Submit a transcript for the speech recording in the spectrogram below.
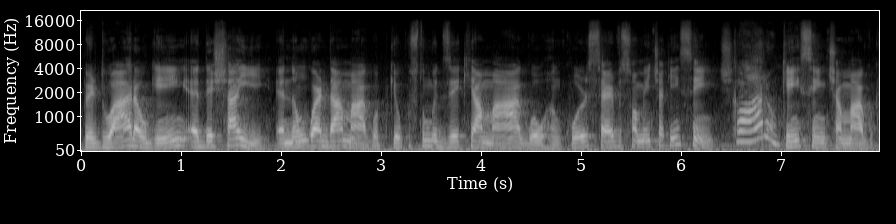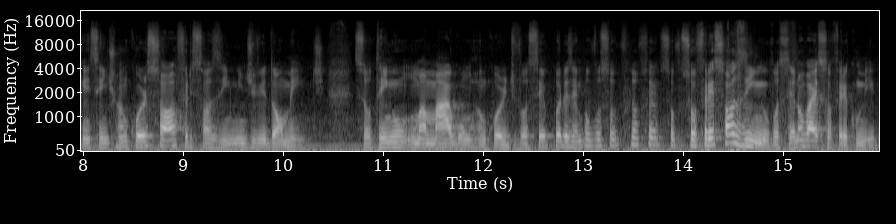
Perdoar alguém é deixar ir, é não guardar a mágoa. Porque eu costumo dizer que a mágoa ou o rancor serve somente a quem sente. claro, Quem sente a mágoa, quem sente o rancor, sofre sozinho, individualmente. Se eu tenho uma mágoa, um rancor de você, por exemplo, eu vou sofrer, so- sofrer sozinho, você não vai sofrer comigo.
